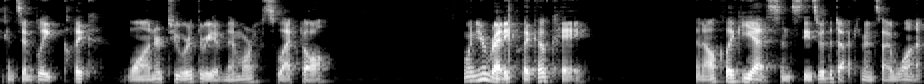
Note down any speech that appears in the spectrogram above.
I can simply click one or two or three of them or select all. When you're ready, click OK. And I'll click Yes since these are the documents I want.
